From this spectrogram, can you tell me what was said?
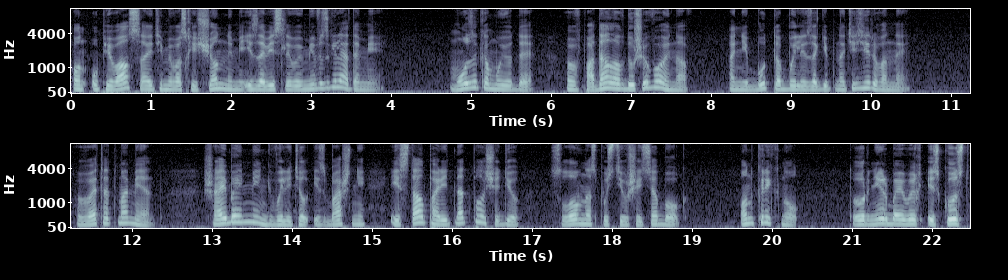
Он упивался этими восхищенными и завистливыми взглядами. Музыка Муюде впадала в души воинов. Они будто были загипнотизированы. В этот момент Шайбэй Минг вылетел из башни и стал парить над площадью, словно спустившийся бог. Он крикнул «Турнир боевых искусств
